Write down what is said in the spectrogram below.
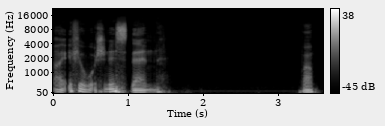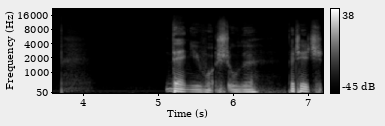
Uh, if you're watching this, then well, then you watched all the footage,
